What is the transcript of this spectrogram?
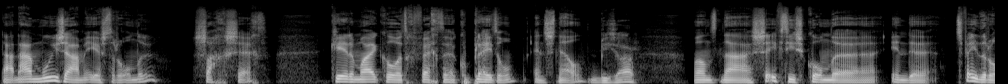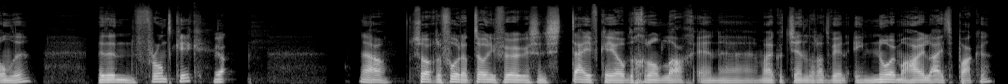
Nou, na een moeizame eerste ronde, zacht gezegd, keerde Michael het gevecht eh, compleet om en snel. Bizar. Want na 17 seconden in de tweede ronde met een frontkick. Ja. Nou, zorgde ervoor dat Tony Ferguson stijf KO op de grond lag. En uh, Michael Chandler had weer een enorme highlight te pakken.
